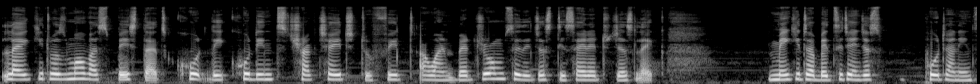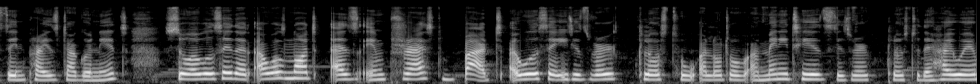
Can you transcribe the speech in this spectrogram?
like it was more of a space that could they couldn't structure it to fit a one bedroom so they just decided to just like make it a bed sit and just put an insane price tag on it. So i will say that i was not as impressed but i will say it is very close to a lot of amenities. It's very close to the highway.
